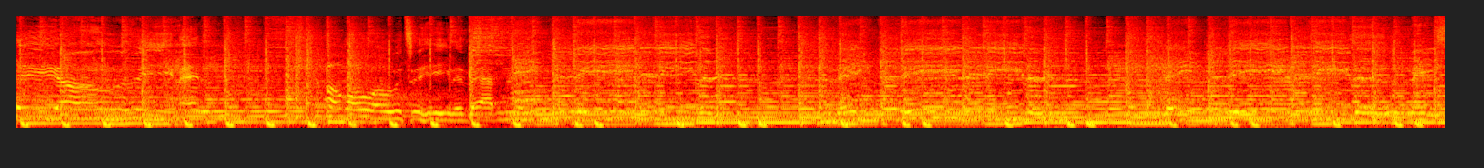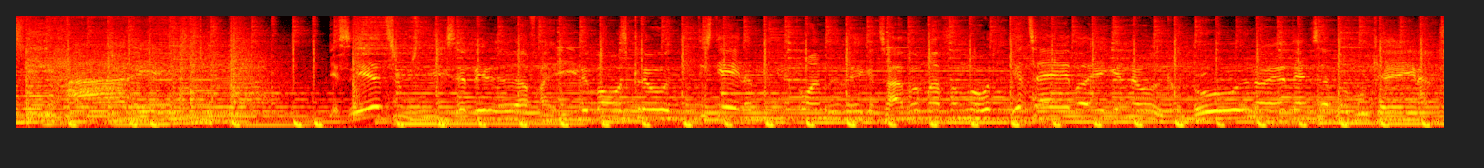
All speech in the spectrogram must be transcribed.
eksploderer i natten Og råber ud til hele verden. Længe leve livet Længe leve livet Længe leve livet Mens vi har det jeg ser tusindvis af billeder fra hele vores klode. De stjæler mine drømme væk og tapper mig for mod. Jeg taber ikke noget, kun mod, når jeg danser på vulkaner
